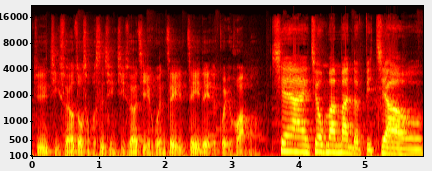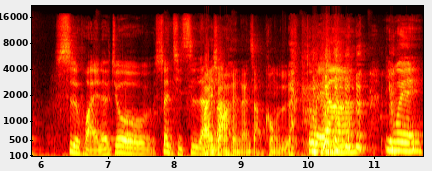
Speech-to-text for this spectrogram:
就是几岁要做什么事情，几岁要结婚这一这一类的规划吗？现在就慢慢的比较释怀了，就顺其自然发现小孩。很难掌控，是不是？对啊，因为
